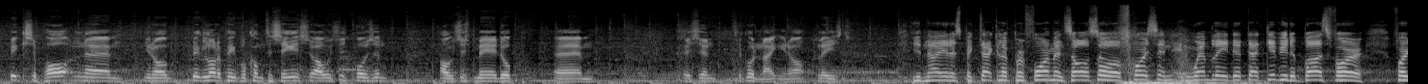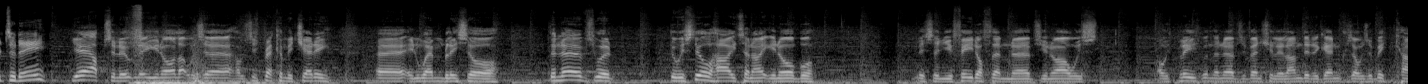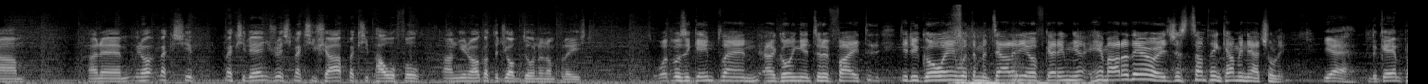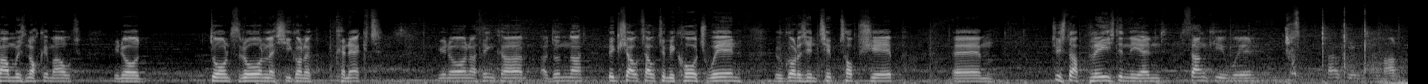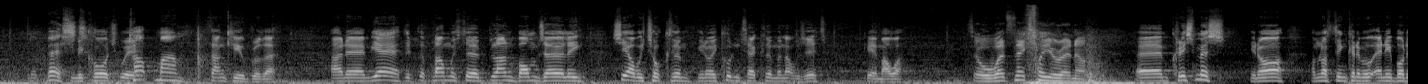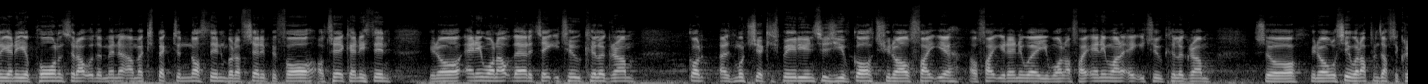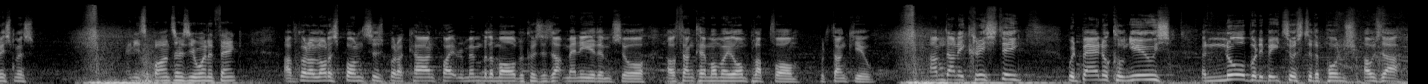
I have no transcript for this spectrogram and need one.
big support, and um, you know, big lot of people come to see us, so I was just buzzing. I was just made up. Um, listen, it's a good night, you know. Pleased. You now had a spectacular performance, also, of course, in, in Wembley. Did that give you the buzz for for today? Yeah, absolutely. You know, that was uh, I was just breaking my cherry uh, in Wembley, so the nerves were they were still high tonight, you know. But listen, you feed off them nerves. You know, I was I was pleased when the nerves eventually landed again because I was a bit calm, and um, you know, it makes you makes you dangerous, makes you sharp, makes you powerful, and you know, I got the job done, and I'm pleased. So what was the game plan uh, going into the fight? Did you go in with the mentality of getting him out of there, or is just something coming naturally? Yeah, the game plan was knock him out. You know, don't throw unless you're going to connect. You know, and I think uh, I've done that. Big shout out to my coach Wayne, who got us in tip-top shape. Um, just that pleased in the end. Thank you, Wayne. Thank you, man. The best. My coach Wayne. Top man. Thank you, brother. And um, yeah, the, the plan was to land bombs early, see how we took them. You know, he couldn't take them, and that was it. Game hour. So what's next for you right now? Um, Christmas. You know, I'm not thinking about anybody, any opponents that out with the minute. I'm expecting nothing, but I've said it before. I'll take anything. You know, anyone out there that's 82 kilogram, got as much experience as you've got. You know, I'll fight you. I'll fight you anywhere you want. I'll fight anyone at 82 kilogram. So, you know, we'll see what happens after Christmas. Any sponsors you want to thank? I've got a lot of sponsors, but I can't quite remember them all because there's that many of them. So I'll thank them on my own platform. But thank you. I'm Danny Christie with Bare Knuckle News, and nobody beats us to the punch. How's that?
